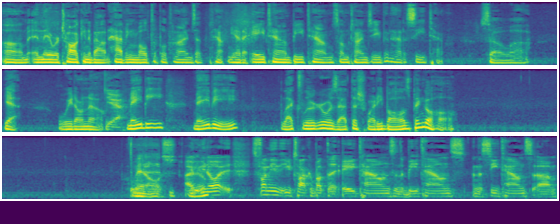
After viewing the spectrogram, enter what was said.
Um, and they were talking about having multiple times at the town. You had an A town, B town, sometimes you even had a C town. So, uh, yeah, we don't know. Yeah. Maybe, maybe Lex Luger was at the Sweaty Balls Bingo Hall. Who knows? you know? you know what? It's funny that you talk about the A towns and the B towns and the C towns. Um,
